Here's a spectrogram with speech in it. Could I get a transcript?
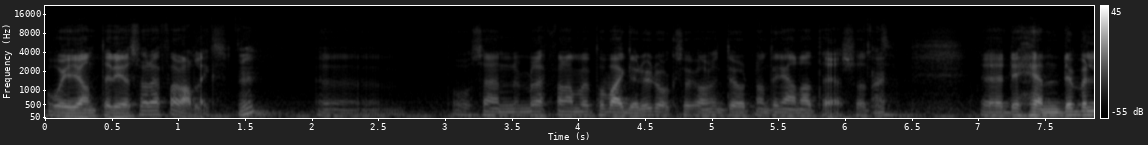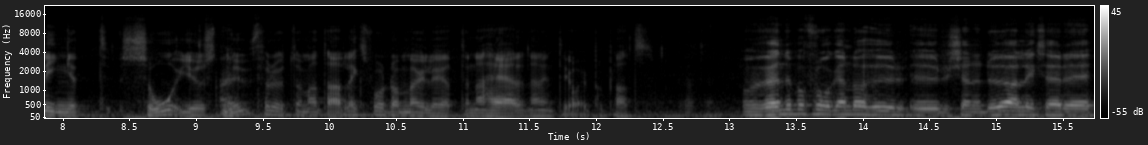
Och är jag inte det så refererar Alex. Mm. Och sen träffade han väl på Vaggeryd också. Jag har inte hört någonting annat där. Så att, eh, det händer väl inget så just nu förutom att Alex får de möjligheterna här när inte jag är på plats. Om vi vänder på frågan då, hur, hur känner du Alex? Är det,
